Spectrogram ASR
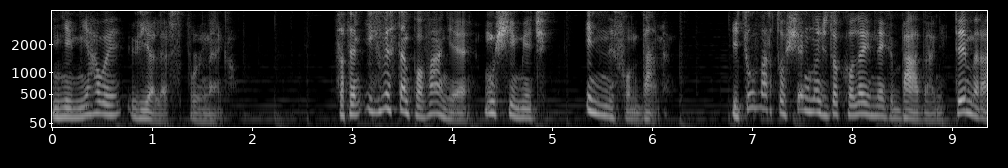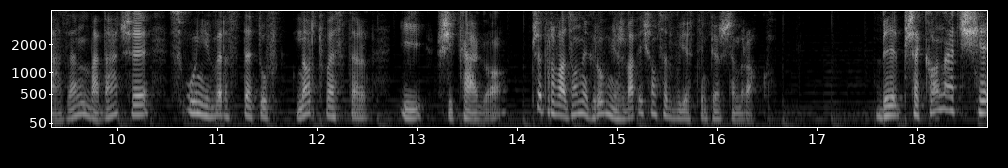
nie miały wiele wspólnego. Zatem ich występowanie musi mieć inny fundament. I tu warto sięgnąć do kolejnych badań, tym razem badaczy z uniwersytetów Northwestern i Chicago, przeprowadzonych również w 2021 roku. By przekonać się,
